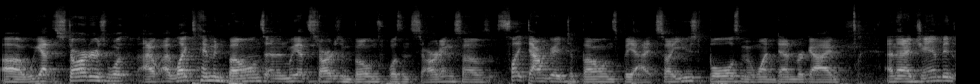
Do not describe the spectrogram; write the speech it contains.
Uh, we got the starters. What I, I, liked him and Bones, and then we got the starters and Bones wasn't starting, so I was a slight downgrade to Bones. But yeah, so I used Bol as my one Denver guy, and then I jammed in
